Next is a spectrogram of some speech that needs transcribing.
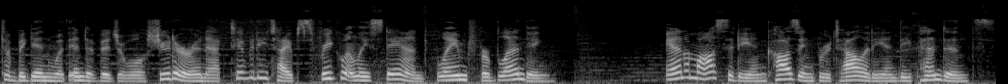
To begin with individual shooter and activity types frequently stand blamed for blending animosity and causing brutality and dependence.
